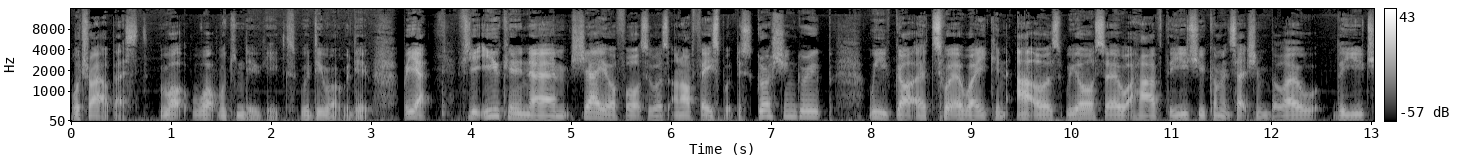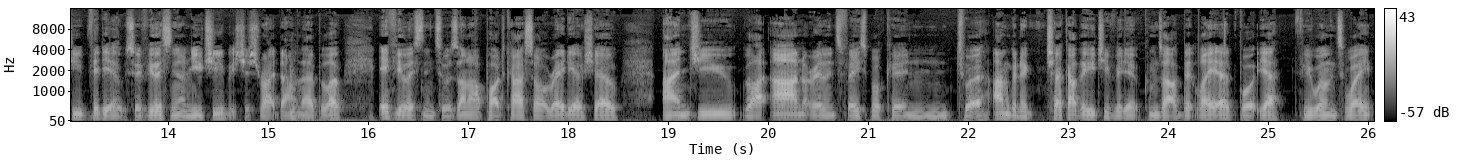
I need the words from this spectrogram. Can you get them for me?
We'll try our best. What what we can do, geeks. We'll do what we do. But yeah, if you, you can um, share your thoughts with us on our Facebook discussion group. We've got a Twitter where you can at us. We also have the YouTube comment section below the YouTube video. So if you're listening on YouTube, it's just right down there below. If you're listening to us on our podcast or radio show, and you were like, ah, I'm not really into Facebook and Twitter, I'm going to check out the YouTube video. It comes out a bit later, but yeah, if you're willing to wait,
